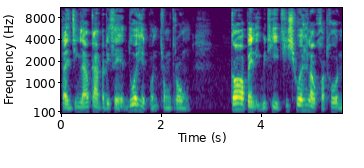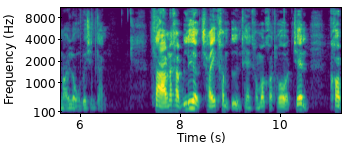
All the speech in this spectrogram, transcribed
แต่จริงๆแล้วการปฏิเสธด้วยเหตุผลตรงๆ ก็เป็นอีกวิธีที่ช่วยให้เราขอโทษน้อยลงด้วยเช่นกัน 3. นะครับ เลือกใช้คำอื่นแทนคำว่าขอโทษ เช่น ขอบ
